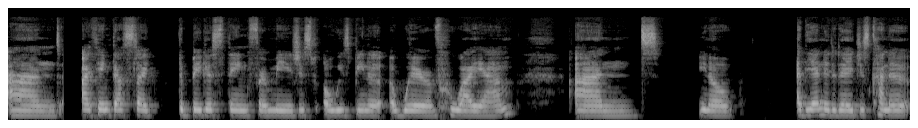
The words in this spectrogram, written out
and I think that's like the biggest thing for me is just always being aware of who I am and you know at the end of the day just kind of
